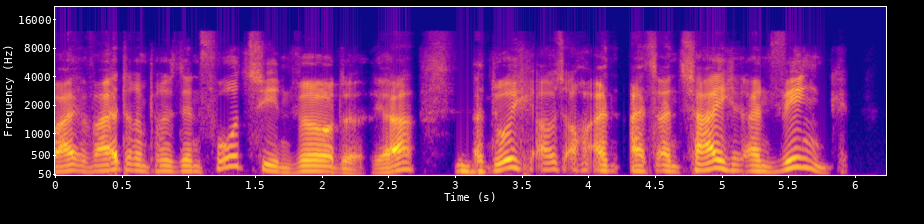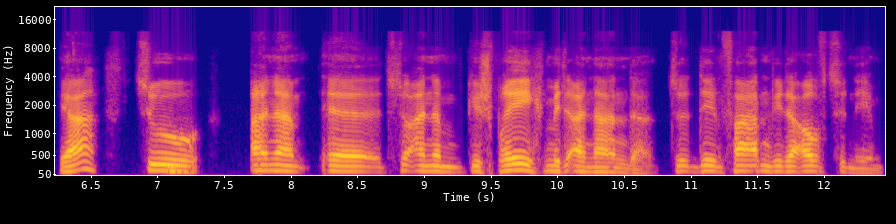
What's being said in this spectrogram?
weiteren Präsident vorziehen würde, ja, mhm. Äh, durchaus auch ein, als ein Zeichen, ein Wink, ja, zu mhm. einer, äh, zu einem Gespräch miteinander, zu, den Faden wieder aufzunehmen.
